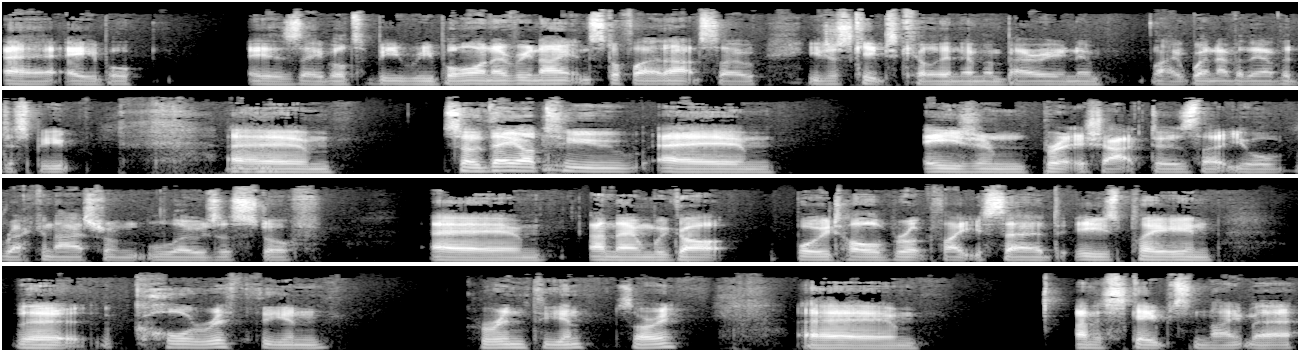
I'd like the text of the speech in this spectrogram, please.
uh, Abel is able to be reborn every night and stuff like that. So he just keeps killing him and burying him, like whenever they have a dispute. Um, so they are two um, Asian British actors that you'll recognize from loads of stuff. Um, and then we got Boyd Holbrook, like you said, he's playing the Corinthian, Corinthian, sorry, um, an escaped nightmare.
